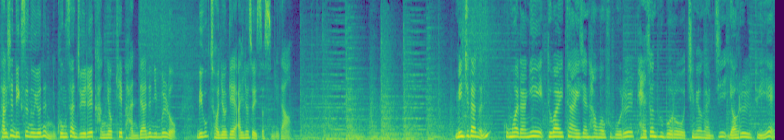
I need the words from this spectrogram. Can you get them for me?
당시 닉슨 의원은 공산주의를 강력히 반대하는 인물로 미국 전역에 알려져 있었습니다. 민주당은 공화당이 드와이트 아이젠하워 후보를 대선 후보로 지명한 지 열흘 뒤에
